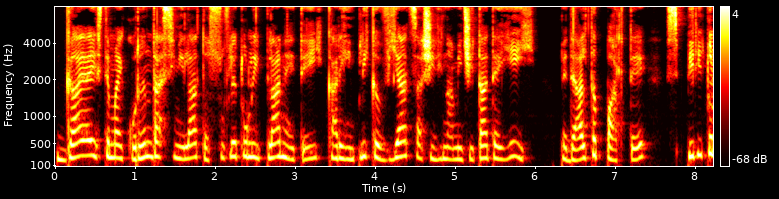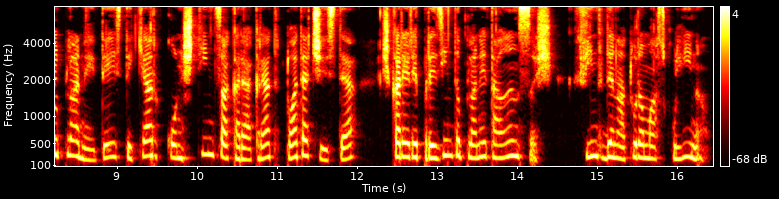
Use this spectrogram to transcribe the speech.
Gaia este mai curând asimilată sufletului planetei, care implică viața și dinamicitatea ei. Pe de altă parte, spiritul planetei este chiar conștiința care a creat toate acestea și care reprezintă planeta însăși, fiind de natură masculină.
